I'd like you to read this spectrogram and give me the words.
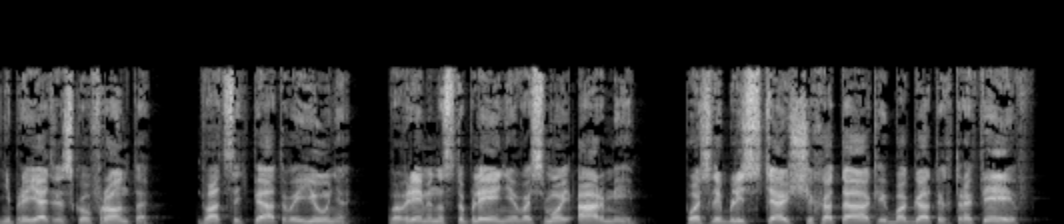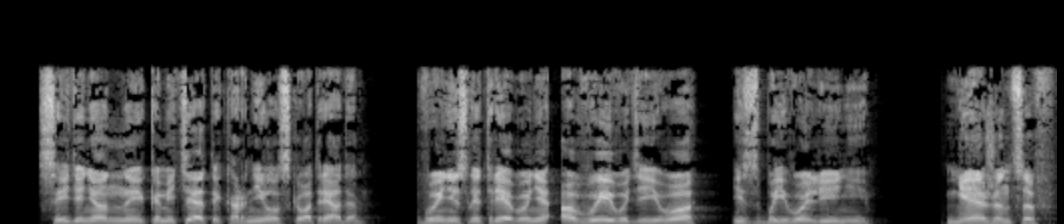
неприятельского фронта 25 июня во время наступления 8-й армии, после блестящих атак и богатых трофеев, Соединенные комитеты Корниловского отряда вынесли требование о выводе его из боевой линии. Неженцев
